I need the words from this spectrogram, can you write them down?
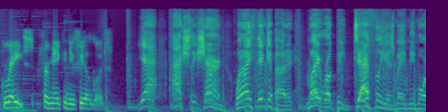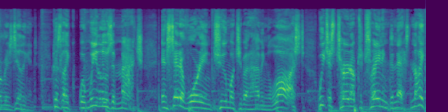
great for making you feel good. Yeah, actually, Sharon, when I think about it, my rugby definitely has made me more resilient. Because, like, when we lose a match, instead of worrying too much about having lost, we just turn up to training the next night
